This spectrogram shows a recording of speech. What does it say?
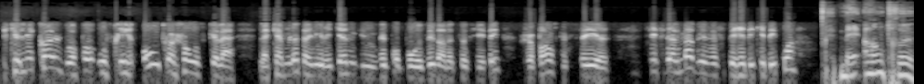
puis que l'école ne doit pas offrir autre chose que la, la camelote américaine qui nous est proposée dans notre société, je pense que c'est euh, c'est finalement désespérer des Québécois. Mais entre,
